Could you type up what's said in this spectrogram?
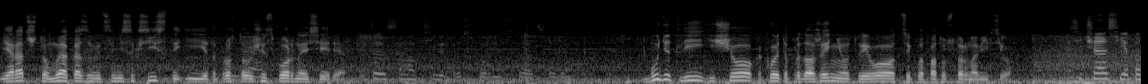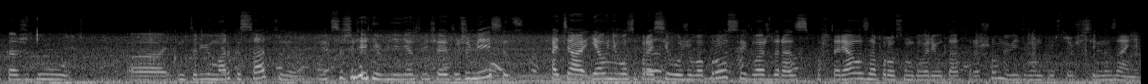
я рад, что мы, оказывается, не сексисты, и это просто да. очень спорная серия. Это сама по себе просто спорная ситуация, да. Будет ли еще какое-то продолжение у твоего цикла по ту сторону объектива? Сейчас я пока жду интервью Марка Саттона. Он, к сожалению, мне не отвечает уже месяц. Хотя я у него запросила уже вопросы и дважды раз повторяла запрос. Он говорил, да, хорошо, но, видимо, он просто очень сильно занят.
